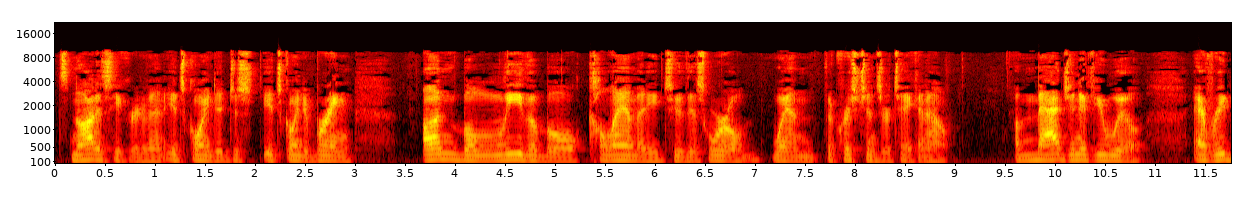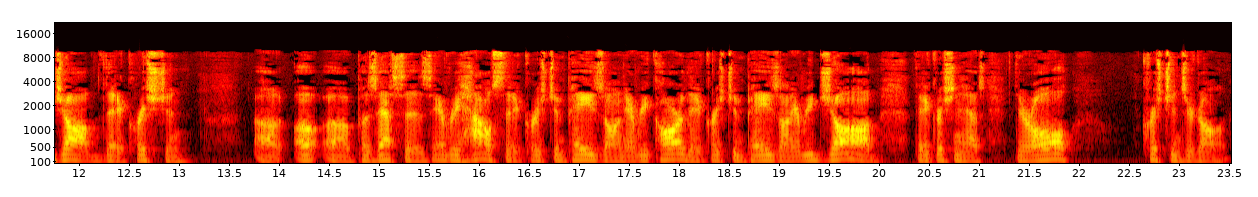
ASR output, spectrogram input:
It's not a secret event. It's going to just, it's going to bring unbelievable calamity to this world when the Christians are taken out. Imagine, if you will, every job that a Christian uh, uh, uh, possesses, every house that a Christian pays on, every car that a Christian pays on, every job that a Christian has. They're all Christians are gone.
